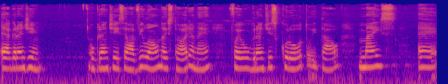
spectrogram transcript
é a grande o grande, sei lá, vilão da história, né? Foi o grande escroto e tal, mas é,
